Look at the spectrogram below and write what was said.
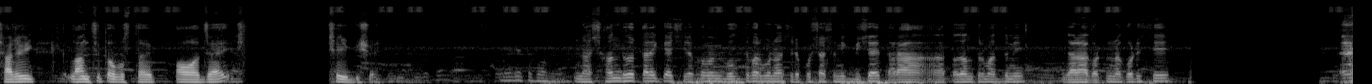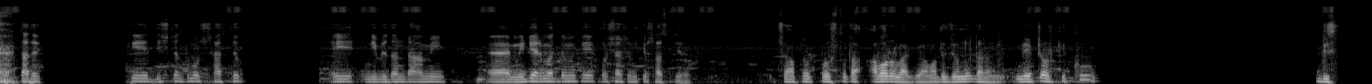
শারীরিক লাঞ্ছিত অবস্থায় পাওয়া যায় সেই বিষয়ে। না, সন্দেহ তালিকায় সেরকম আমি বলতে পারব না, সেটা প্রশাসনিক বিষয়। তারা তদন্তের মাধ্যমে যারা ঘটনা ঘটেছে, তাদেরকে দৃষ্টান্তমূলক শাস্তি এই নিবেদনটা আমি মিডিয়ার মাধ্যমে প্রশাসনকে শাস্তি হোক। আচ্ছা আপনার প্রশ্নটা আবারও লাগবে। আমাদের জন্য দাঁড়ান নেটওয়ার্কে খুব ডিস্টার্ব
